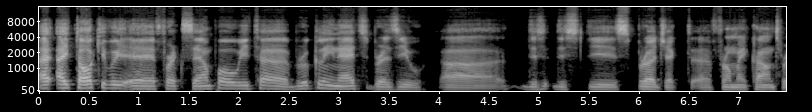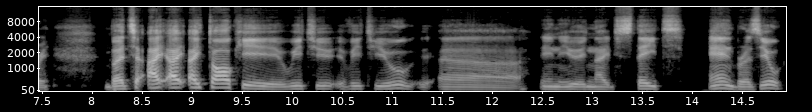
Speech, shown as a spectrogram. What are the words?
I, I talk uh, for example, with uh, Brooklyn Nets Brazil, uh, this this this project uh, from my country, but I I, I talk with you with you uh, in the United States and Brazil.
